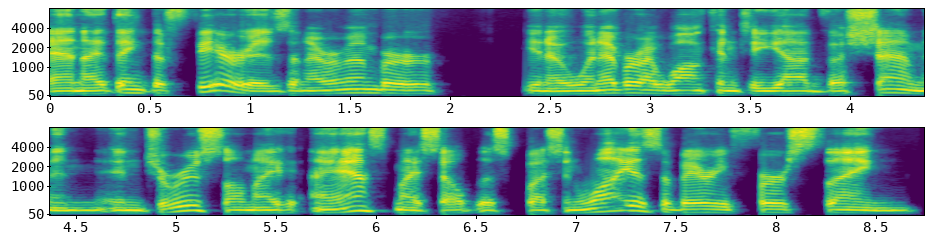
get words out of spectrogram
And I think the fear is, and I remember, you know, whenever I walk into Yad Vashem in, in Jerusalem, I, I ask myself this question why is the very first thing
